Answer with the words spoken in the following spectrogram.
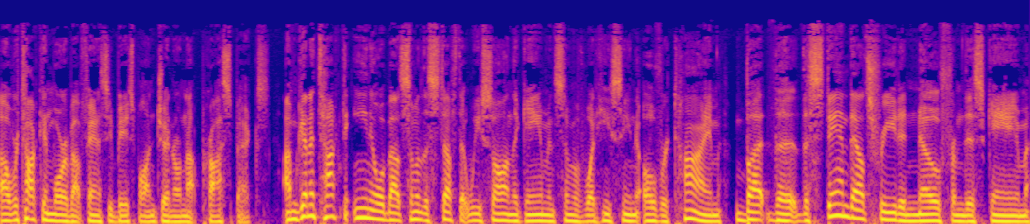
Uh, we're talking more about fantasy baseball in general, not prospects. I'm going to talk to Eno about some of the stuff that we saw in the game and some of what he's seen over time. But the the standouts for you to know from this game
